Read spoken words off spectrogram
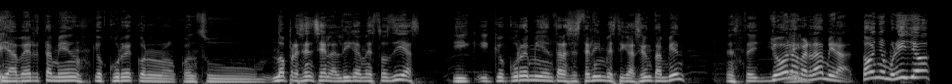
Y a ver también qué ocurre con, con su no presencia en la liga en estos días. y, y qué ocurre mientras esté la investigación también. Este, yo la verdad, mira, Toño Murillo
